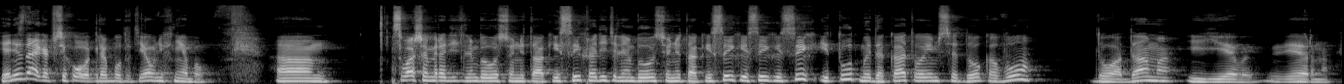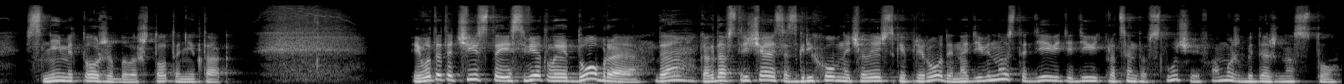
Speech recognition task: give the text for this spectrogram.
я не знаю, как психолог работает, я у них не был. С вашими родителями было все не так, и с их родителями было все не так, и с их, и с их, и с их, и тут мы докатываемся до кого? До Адама и Евы, верно. С ними тоже было что-то не так. И вот это чистое и светлое и доброе, да, когда встречается с греховной человеческой природой, на 99,9% случаев, а может быть даже на 100%,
